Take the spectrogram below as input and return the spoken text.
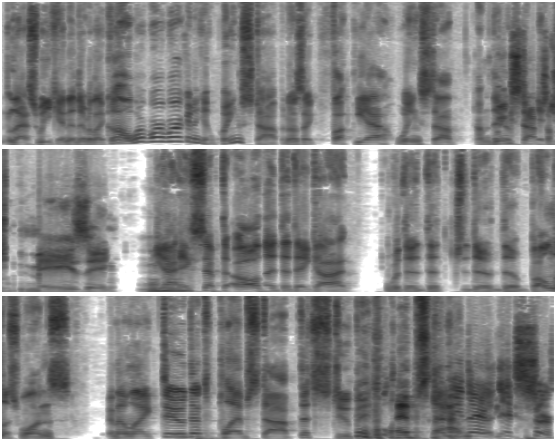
last weekend, and they were like, "Oh, we're we're, we're gonna get Wingstop," and I was like, "Fuck yeah, Wingstop! I'm there." Wingstop's bitch." amazing. Yeah, Mm-hmm. except all that, that they got were the, the the the boneless ones, and I'm like, dude, that's pleb stop. That's stupid. Pleb I style. mean, there- it serves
